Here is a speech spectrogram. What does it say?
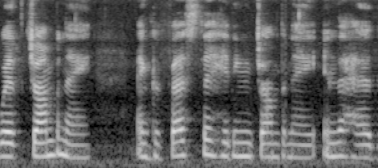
with JonBenét and confessed to hitting JonBenét in the head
